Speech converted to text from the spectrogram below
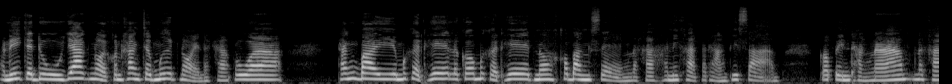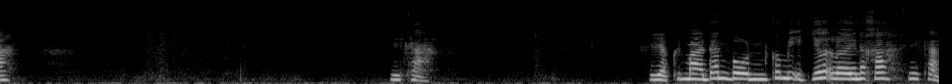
อันนี้จะดูยากหน่อยค่อนข้างจะมืดหน่อยนะคะ เพราะว่าทั้งใบมะเขือเทศแล้วก็มะเขือเทศเนาะเขาบังแสงนะคะ อันนี้ค่ะกระถางที่สาม ก็เป็นถังน้ำนะคะ นี่ค่ะ ขยับขึ้นมาด้านบนก็มีอีกเยอะเลยนะคะ นี่ค่ะ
